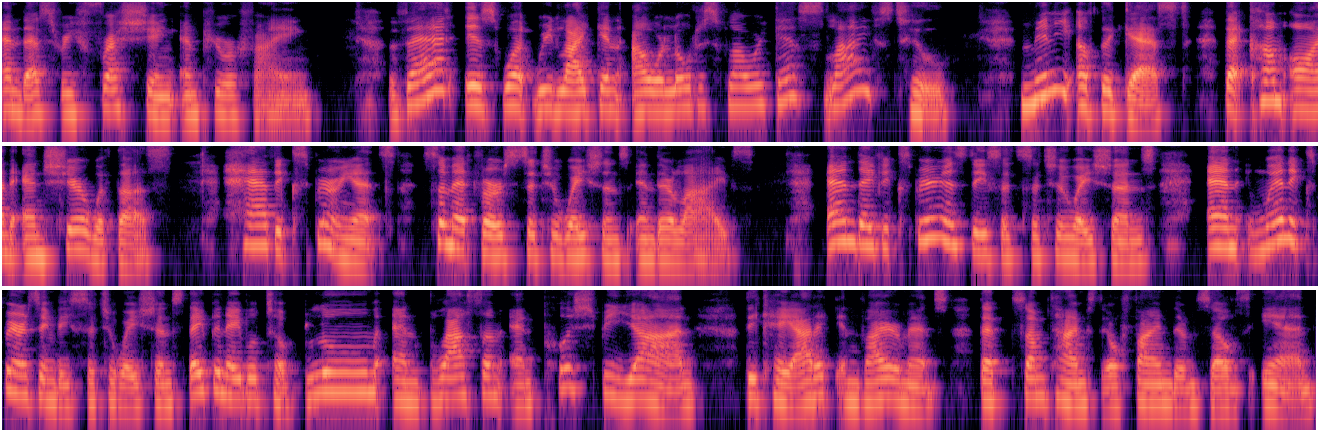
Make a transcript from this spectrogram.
and that's refreshing and purifying. That is what we liken our lotus flower guests' lives to. Many of the guests that come on and share with us have experienced some adverse situations in their lives and they've experienced these situations. And when experiencing these situations, they've been able to bloom and blossom and push beyond the chaotic environments that sometimes they'll find themselves in.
